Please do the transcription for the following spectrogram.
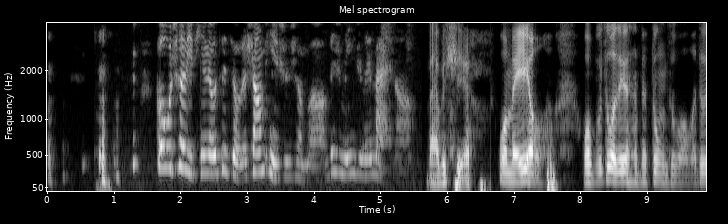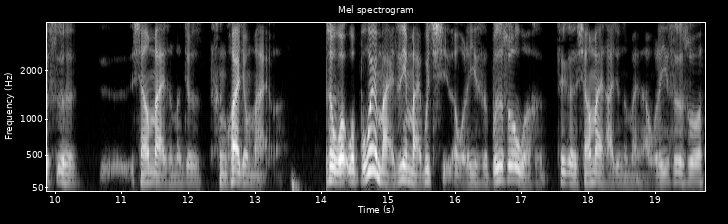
购物车里停留最久的商品是什么？为什么一直没买呢？买不起。我没有，我不做这样的动作，我都是想买什么就很快就买了。不是我，我不会买自己买不起的。我的意思不是说我这个想买它就能买它，我的意思是说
